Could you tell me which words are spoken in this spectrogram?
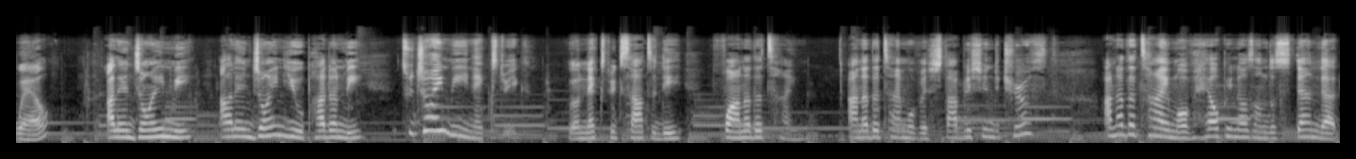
Well, I'll enjoin me, I'll enjoin you, pardon me, to join me next week. Well, next week, Saturday, for another time. Another time of establishing the truth. Another time of helping us understand that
